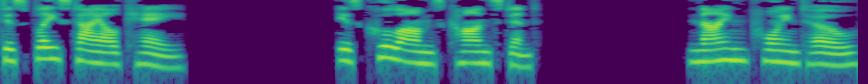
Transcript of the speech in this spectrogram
display style k is coulomb's constant 9.0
